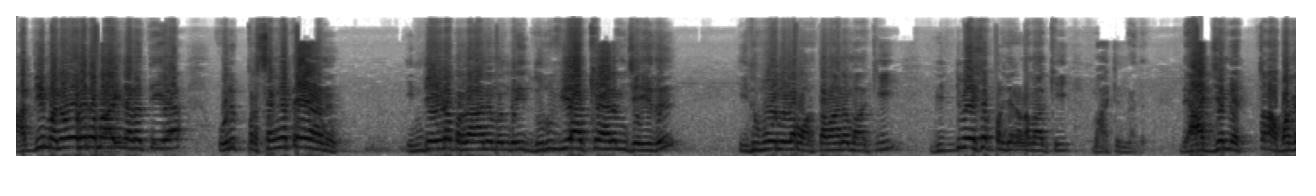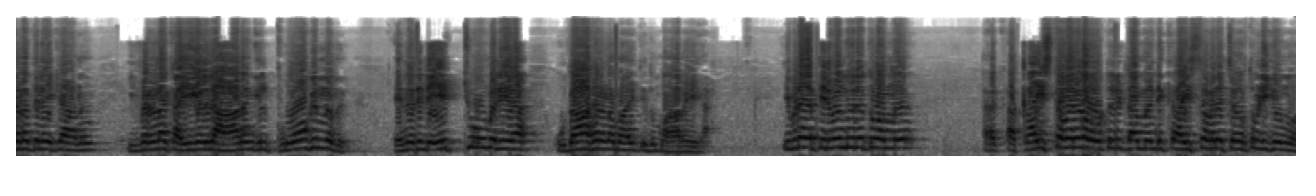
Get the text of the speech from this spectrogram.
അതിമനോഹരമായി നടത്തിയ ഒരു പ്രസംഗത്തെയാണ് ഇന്ത്യയുടെ പ്രധാനമന്ത്രി ദുർവ്യാഖ്യാനം ചെയ്ത് ഇതുപോലുള്ള വർത്തമാനമാക്കി വിദ്വേഷ പ്രചരണമാക്കി മാറ്റുന്നത്. രാജ്യം എത്ര അപകടത്തിലേക്കാണ് ഇവരുടെ കൈകളിലാണെങ്കിൽ പോകുന്നത് എന്നതിന്റെ ഏറ്റവും വലിയ ഉദാഹരണമായിട്ട് ഇത് മാറുകയാണ്. ഇവിടെ തിരുവനന്തപുരത്ത് വന്ന് ക്രൈസ്തവരുടെ വോട്ട് കിട്ടാൻ വേണ്ടി ക്രൈസ്തവരെ ചേർത്ത് പിടിക്കുന്നു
